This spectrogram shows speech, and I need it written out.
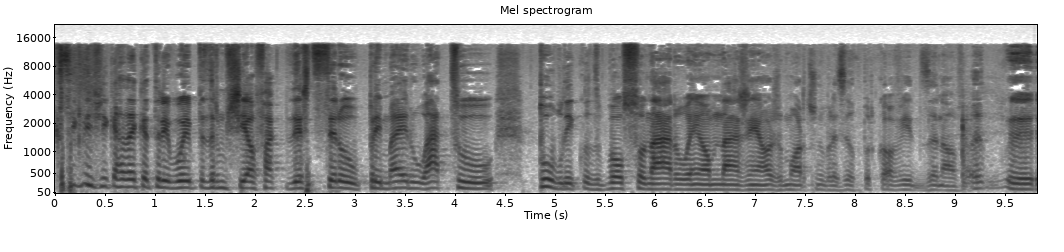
Que significado é que atribui Pedro Mexia ao facto deste ser o primeiro ato público de Bolsonaro em homenagem aos mortos no Brasil por Covid-19. Eh,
